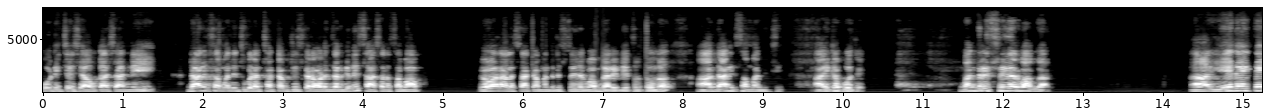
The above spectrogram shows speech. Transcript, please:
పోటీ చేసే అవకాశాన్ని దానికి సంబంధించి కూడా చట్టం తీసుకురావడం జరిగింది. శాసనసభ వ్యవహారాల శాఖ మంత్రి శ్రీధర్ బాబు గారి నేతృత్వంలో. ఆ దానికి సంబంధించి ఇకపోతే మంత్రి శ్రీధర్ బాబు గారు ఆ ఏదైతే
